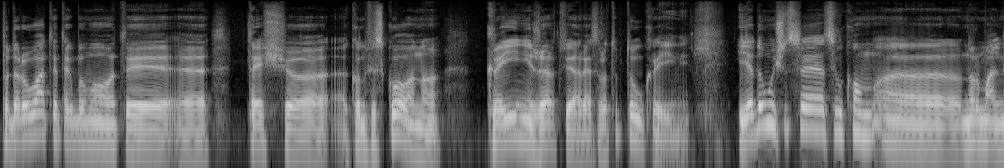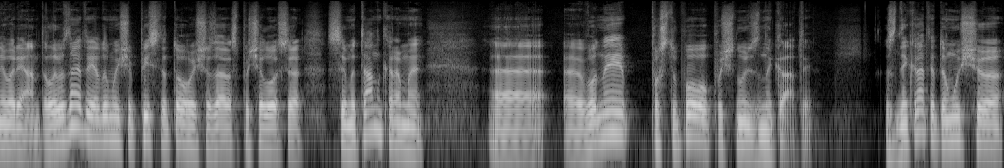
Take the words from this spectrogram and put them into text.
подарувати, так би мовити, е, те, що конфісковано країні жертві агресора, тобто Україні. І я думаю, що це цілком е, нормальний варіант. Але ви знаєте, я думаю, що після того, що зараз почалося з цими танкерами, е, е, вони поступово почнуть зникати. Зникати, тому що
